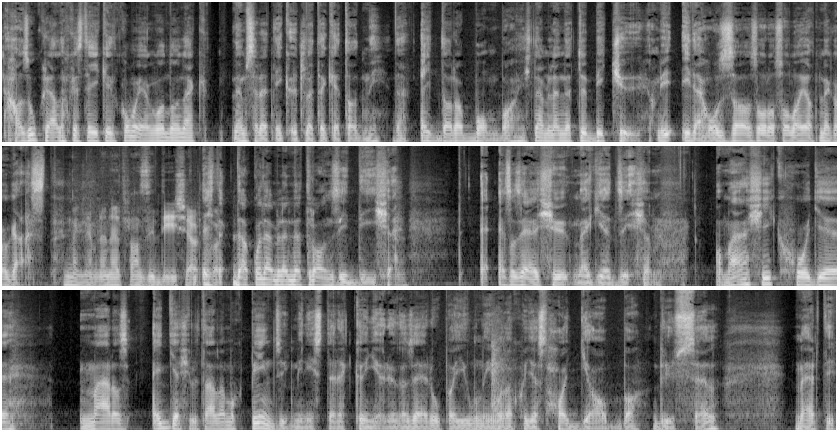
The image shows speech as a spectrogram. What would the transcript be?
Ha az ukránok ezt egyébként komolyan gondolnák, nem szeretnék ötleteket adni, de egy darab bomba, és nem lenne többi cső, ami idehozza az orosz olajat meg a gázt. Meg nem lenne tranzitdíj se akkor. És, de akkor nem lenne tranzitdíj se. Ez az első megjegyzésem. A másik, hogy eh, már az Egyesült Államok pénzügyminiszterek könyörög az Európai Uniónak, hogy ezt hagyja abba Brüsszel, mert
